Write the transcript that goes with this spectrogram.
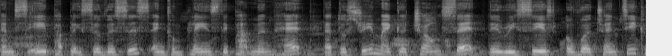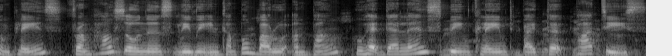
MCA Public Services and Complaints Department head Dato Sri Michael Chong said they received over 20 complaints from house owners living in Kampung Baru Ampang who had their lands being claimed by third parties.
